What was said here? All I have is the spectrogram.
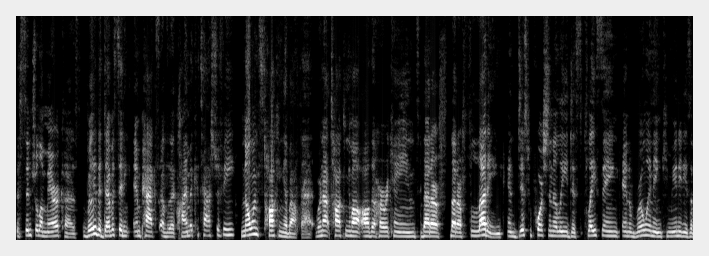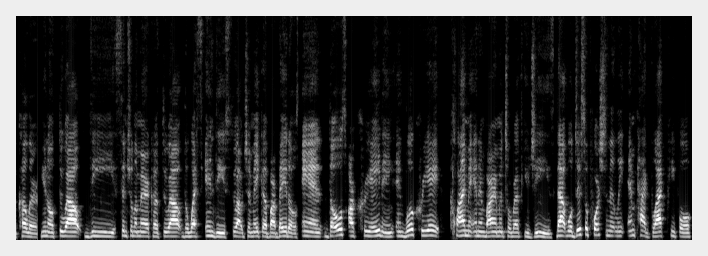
the Central Americas, really the devastating impacts of the climate catastrophe. No one's talking about that. We're not talking about all the hurricanes that are that are flooding and disproportionately displacing and ruining communities of color, you know, throughout the Central America, throughout the West Indies, throughout Jamaica, Barbados. And those are creating and will create climate and environmental refugees that will disproportionately impact Black people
